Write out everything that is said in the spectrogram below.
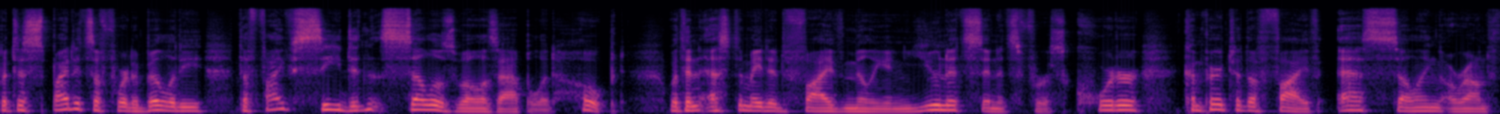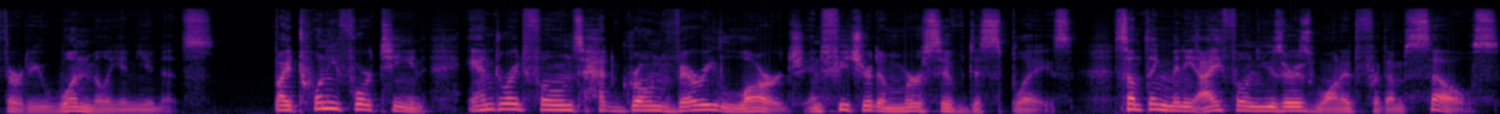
But despite its affordability, the 5C didn't sell as well as Apple had hoped, with an estimated 5 million units in its first quarter compared to the 5S selling around 31 million units. By 2014, Android phones had grown very large and featured immersive displays, something many iPhone users wanted for themselves.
